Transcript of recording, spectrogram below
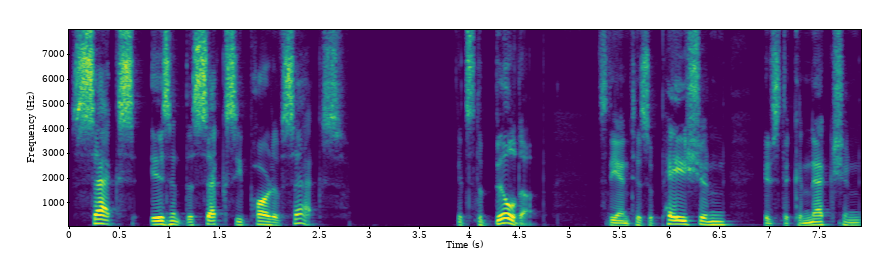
sex isn't the sexy part of sex. It's the buildup, it's the anticipation, it's the connection.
